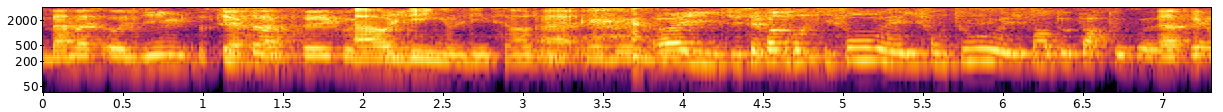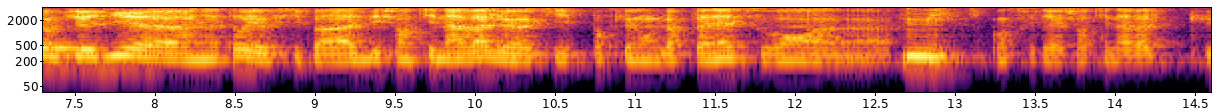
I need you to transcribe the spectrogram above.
Damas Holding, parce qu'il y a plein de trucs aussi. Ah, holding, holding, ça marche. Ouais, de- Ouais, ils- tu sais pas trop ce qu'ils font, mais ils font tout et ils sont un peu partout. Quoi. Et après, comme euh, tu l'as dit, euh, Ragnator, il y a aussi mal des chantiers navals euh, qui portent le nom de leur planète, souvent euh, Mm. qui construisent les chantiers navals QH,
